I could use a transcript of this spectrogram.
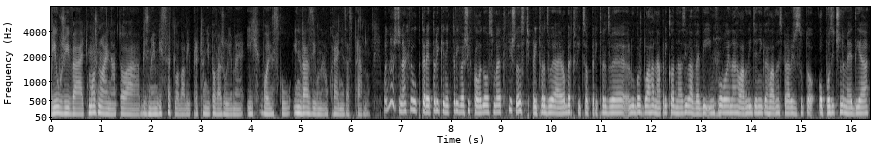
využívať možno aj na to, aby sme im vysvetlovali, prečo nepovažujeme ich vojenskú inváziu na Ukrajine za správnu. Poďme ešte na chvíľu k tej retorike niektorých vašich kolegov Smer totiž dosť pritvrdzuje, aj Robert Fico pritvrdzuje, Ľuboš Blaha napríklad nazýva weby Infovojna, hlavný denník a hlavné správy, že sú to opozičné médiá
